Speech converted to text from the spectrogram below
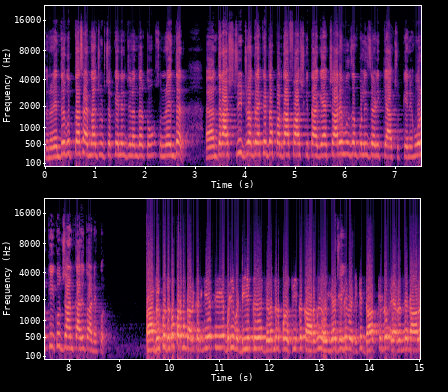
ਸੋ ਨਰਿੰਦਰ ਗੁਪਤਾ ਸਾਡੇ ਨਾਲ ਜੁੜ ਚੁੱਕੇ ਨੇ ਜਲੰਧਰ ਤੋਂ ਸੋ ਨਰਿੰਦਰ ਅ, ਅੰਤਰਰਾਸ਼ਟਰੀ ਡਰੱਗ ਰੈਕੇਟ ਦਾ ਪਰਦਾਫਾਸ਼ ਕੀਤਾ ਗਿਆ। ਚਾਰੇ ਮੁਲਜ਼ਮ ਪੁਲਿਸ ਜਿਹੜੀ ਕਿ ਆ ਚੁੱਕੇ ਨੇ। ਹੋਰ ਕੀ ਕੁਝ ਜਾਣਕਾਰੀ ਤੁਹਾਡੇ ਕੋਲ? ਹਾਂ ਬਿਲਕੁਲ ਦੇਖੋ ਪਰਮ ਗੱਲ ਕਰੀਏ ਤੇ ਇਹ ਬੜੀ ਵੱਡੀ ਇੱਕ ਜਲੰਧਰ ਪੁਲਿਸ ਦੀ ਇੱਕ ਕਾਰਵਾਈ ਹੋਈ ਹੈ ਜਿਹਦੇ ਵਿੱਚ ਕਿ 10 ਕਿਲੋ ਹੈਰਨ ਦੇ ਨਾਲ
